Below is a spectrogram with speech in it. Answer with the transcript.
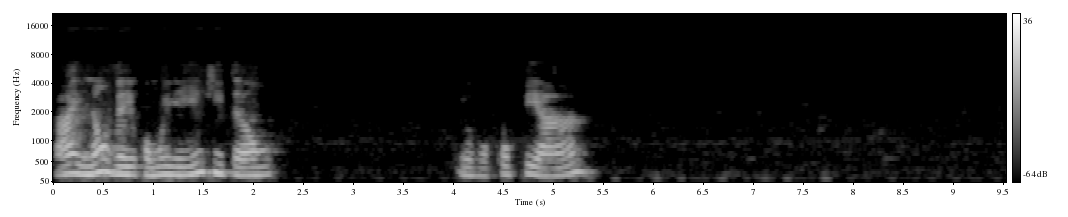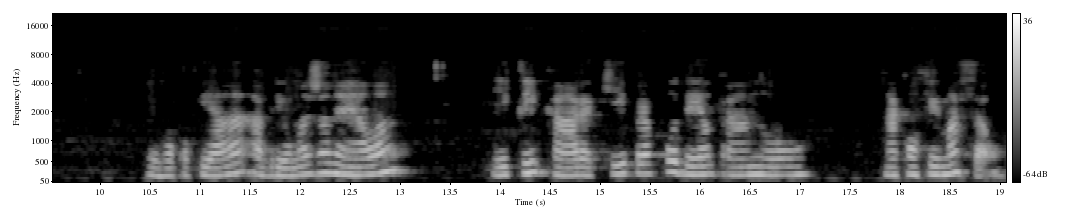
Tá? Ele não veio como link, então eu vou copiar. Eu vou copiar, abrir uma janela e clicar aqui para poder entrar no, na confirmação.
